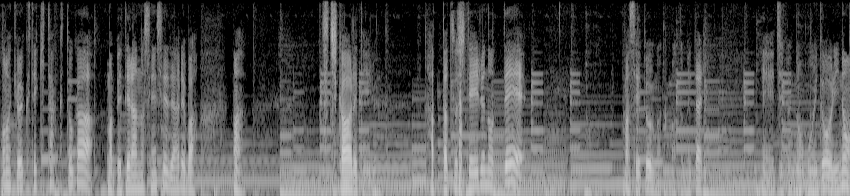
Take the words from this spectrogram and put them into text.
この教育的タクトが、まあ、ベテランの先生であれば、まあ、培われている発達しているので、まあ、生徒をうまくまとめたり、えー、自分の思い通りの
